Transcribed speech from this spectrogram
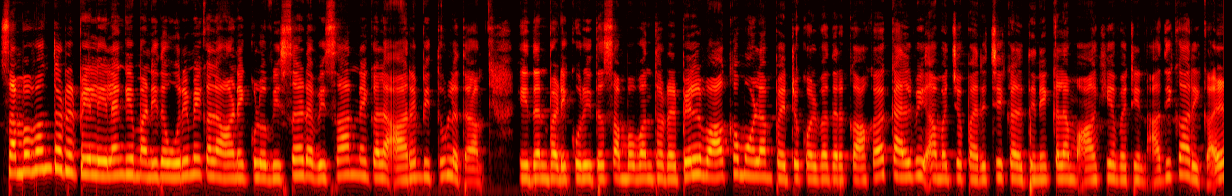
சம்பவம் தொடர்பில் இலங்கை மனித உரிமைகள் ஆணைக்குழு விசேட விசாரணைகள் ஆரம்பித்துள்ளது. இதன்படி குறித்த சம்பவம் தொடர்பில் வாக்குமூலம் பெற்றுக்கொள்வதற்காக கல்வி அமைச்சு பரீட்சைகள் திணைக்களம் ஆகியவற்றின் அதிகாரிகள்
